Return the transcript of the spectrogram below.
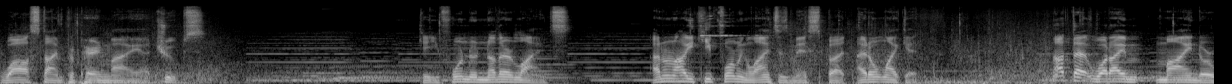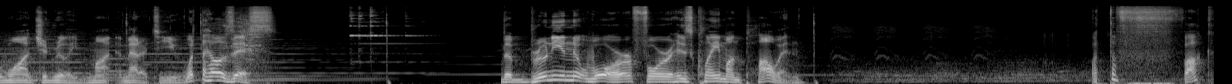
whilst I'm preparing my uh, troops. Okay, you formed another alliance. I don't know how you keep forming alliances, miss, but I don't like it. Not that what I mind or want should really matter to you. What the hell is this? The Brunian War for his claim on Plowin. What the fuck?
